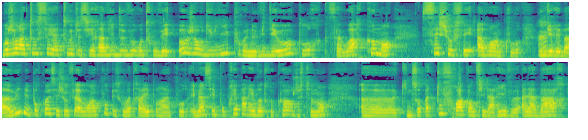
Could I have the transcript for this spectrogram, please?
Bonjour à tous et à toutes, je suis ravie de vous retrouver aujourd'hui pour une vidéo pour savoir comment s'échauffer avant un cours. Vous me Hein direz bah oui mais pourquoi s'échauffer avant un cours puisqu'on va travailler pendant un cours? Eh bien c'est pour préparer votre corps justement euh, qu'il ne soit pas tout froid quand il arrive à la barre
